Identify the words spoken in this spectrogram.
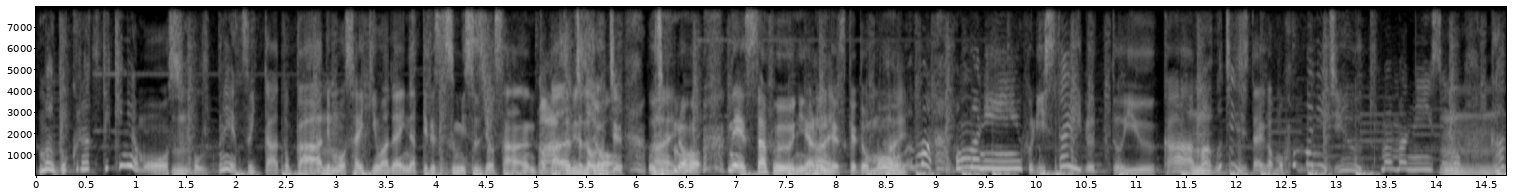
まあ、まあ僕ら的にはもう、そうねツイッターとかでも最近話題になってるスミスジョさんとか、ちょっとうちうちのねスタッフになるんですけども、まあほんまにフリースタイルというか、まあうち自体がもうほんまに自由気ままにその楽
